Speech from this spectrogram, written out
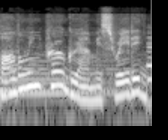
Following program is rated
